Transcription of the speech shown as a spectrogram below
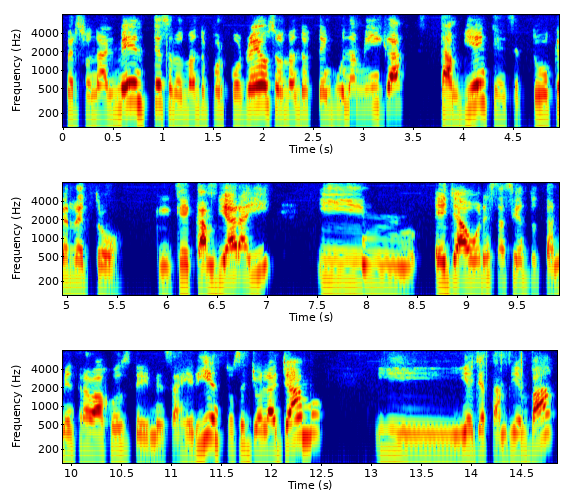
personalmente, se los mando por correo, se los mando, tengo una amiga también que se tuvo que retro, que, que cambiar ahí y mm, ella ahora está haciendo también trabajos de mensajería, entonces yo la llamo y ella también va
